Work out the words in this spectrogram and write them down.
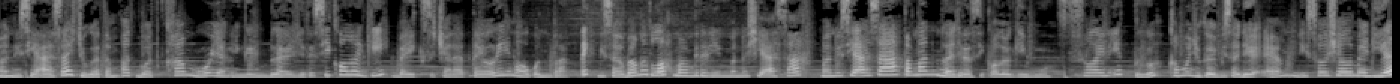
Manusia Asa juga tempat buat kamu yang ingin belajar psikologi, baik secara teori maupun praktik. Bisa banget loh mampir di Manusia Asa. Manusia Asa, teman belajar psikologimu. Selain itu, kamu juga bisa DM di sosial media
